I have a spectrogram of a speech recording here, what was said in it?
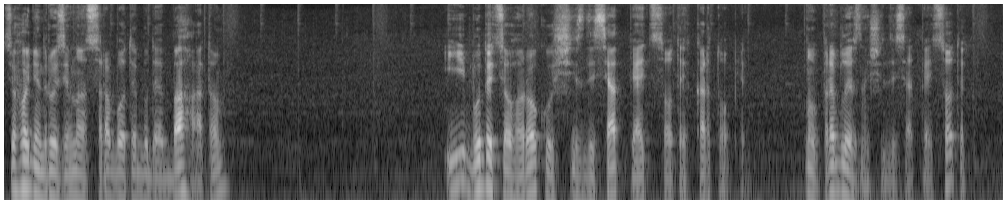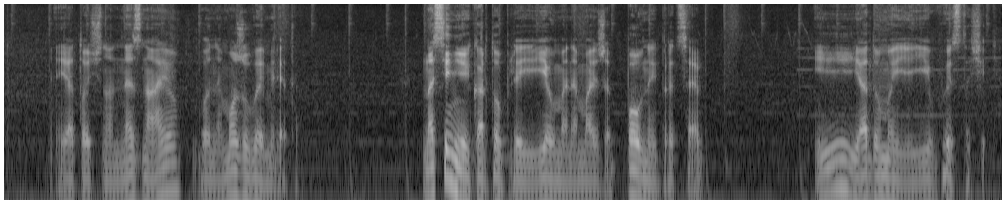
Сьогодні, друзі, в нас роботи буде багато. І буде цього року 65 сотих картоплі. Ну, приблизно 65 сотих. Я точно не знаю, бо не можу виміряти. На сіньої картоплі є в мене майже повний прицеп. І я думаю, її вистачить.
